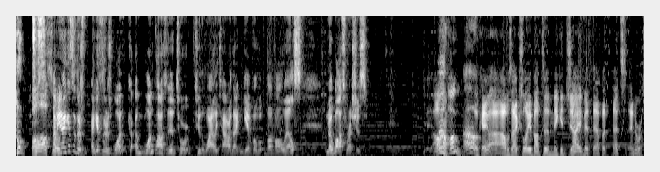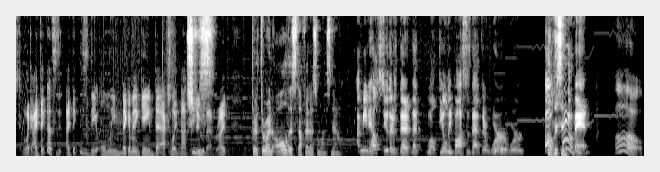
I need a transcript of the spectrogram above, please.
Oh, Well, also, I mean, I guess if there's I guess if there's one um, one positive to to the Wily Tower that I can give above all else. No boss rushes. oh, oh, Oh. okay. I, I was actually about to make a jive at that, but that's interesting. Like I think that's I think this is the only Mega Man game that actually not do that, right? they're throwing all this stuff at us once now. I mean, it helps too. There's that that well, the only bosses that there were were Oh, oh, listen. Proto Man. Oh,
